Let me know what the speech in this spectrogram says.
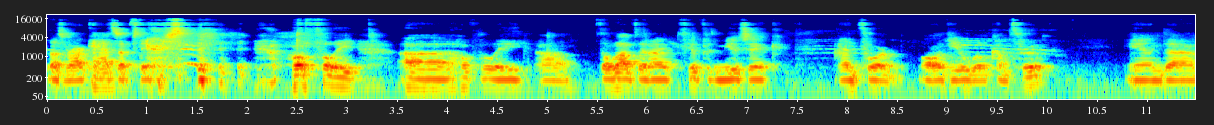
those are our cats upstairs. hopefully, hopefully the love that I feel for the music and for all of you will come through, and uh,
